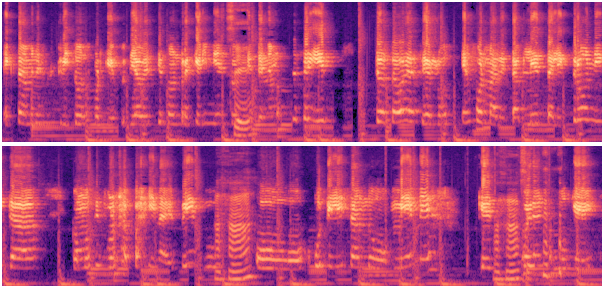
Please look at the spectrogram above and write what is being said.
exámenes escritos, porque pues ya ves que son requerimientos que tenemos que seguir, trataba de hacerlos en forma de tableta electrónica, como si fuera una página de Facebook, o utilizando memes que fueran como que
